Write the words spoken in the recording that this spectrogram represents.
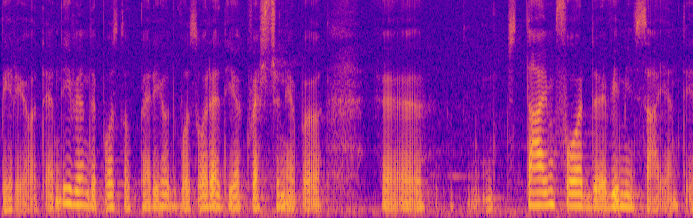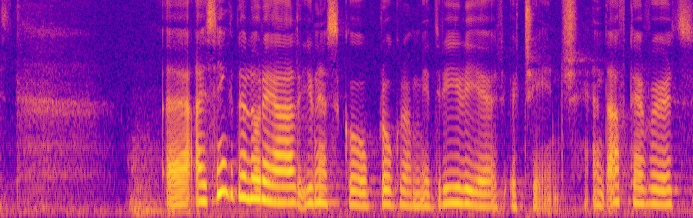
period and even the postdoc period was already a questionable uh, time for the women scientists. Uh, I think the L'Oreal UNESCO program made really a, a, change. And afterwards,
